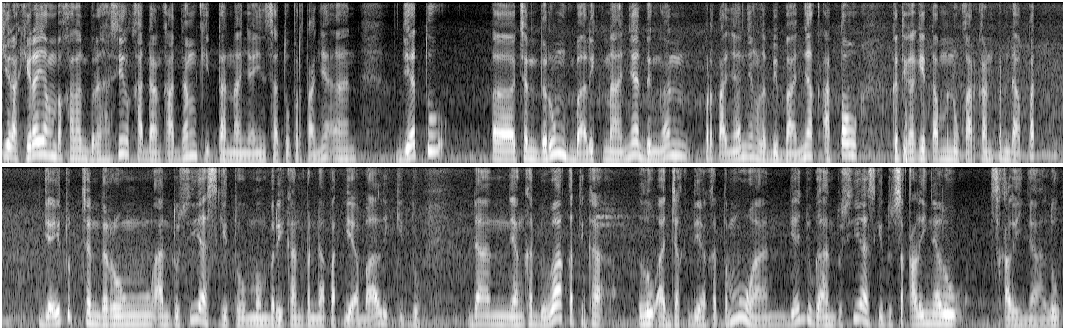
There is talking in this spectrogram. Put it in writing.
kira-kira yang bakalan berhasil kadang-kadang kita nanyain satu pertanyaan dia tuh eh, cenderung balik nanya dengan pertanyaan yang lebih banyak atau ketika kita menukarkan pendapat dia itu cenderung antusias gitu memberikan pendapat dia balik gitu. Dan yang kedua ketika lu ajak dia ketemuan dia juga antusias gitu. Sekalinya lu sekalinya lu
